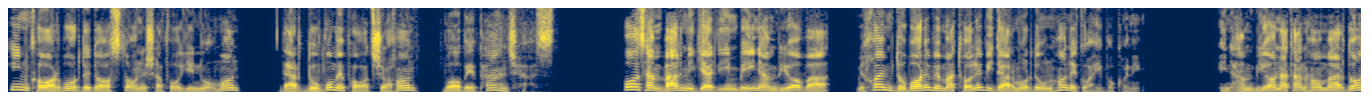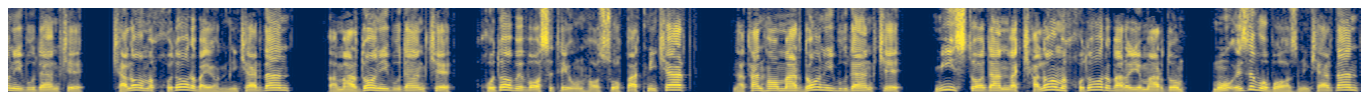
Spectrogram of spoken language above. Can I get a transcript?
این کاربرد داستان شفای نعمان در دوم پادشاهان باب پنج هست. باز هم برمیگردیم به این انبیا و می‌خوایم دوباره به مطالبی در مورد اونها نگاهی بکنیم. این انبیا نه تنها مردانی بودند که کلام خدا را بیان می‌کردند و مردانی بودند که خدا به واسطه اونها صحبت می‌کرد نه تنها مردانی بودند که میستادند و کلام خدا را برای مردم موعظه و باز می‌کردند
